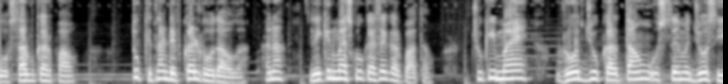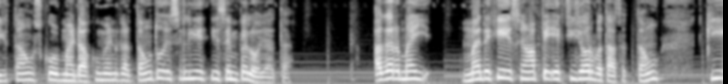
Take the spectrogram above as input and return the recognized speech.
को सर्व कर पाओ तो कितना डिफिकल्ट होता होगा है ना लेकिन मैं इसको कैसे कर पाता हूँ चूंकि मैं रोज़ जो करता हूँ उससे मैं जो सीखता हूँ उसको मैं डॉक्यूमेंट करता हूँ तो इसलिए ये सिंपल हो जाता है अगर मैं मैं देखिए इस यहाँ पे एक चीज़ और बता सकता हूँ कि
